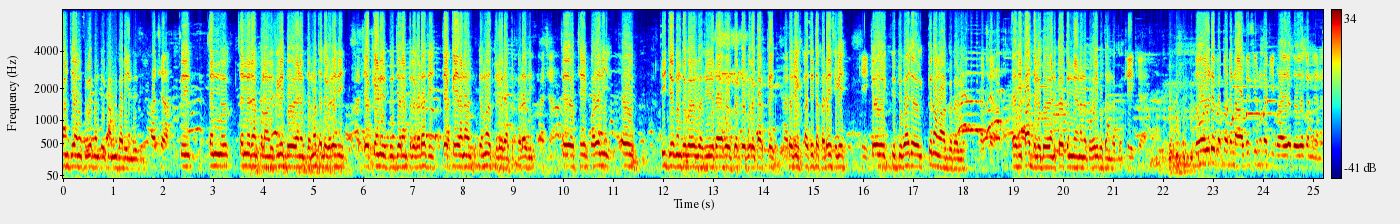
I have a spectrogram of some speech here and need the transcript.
ਪੰਜ ਜਣੇ ਸੀਗੇ ਬੰਦੇ ਕੰਮ ਕਰੀ ਜਾਂਦੇ ਸੀ। ਅੱਛਾ। ਤੇ ਤਿੰਨ ਤਿੰਨ ਰੈਂਪ ਲਾਉਂਦੇ ਸੀਗੇ ਦੋ ਜਣੇ ਜਮਾ ਥੱਲੇ ਖੜੇ ਸੀ ਤੇ ਇੱਕ ਜਣੇ ਦੂਜੇ ਰੈਂਪ ਤੇ ਖੜਾ ਸੀ ਤੇ ਇੱਕ ਜਣਾ ਜਮਾ ਥੱਲੇ ਰੈਂਪ ਤੇ ਖੜਾ ਸੀ। ਅੱਛਾ। ਤੇ ਉੱਥੇ ਪਤਾ ਨਹੀਂ ਉਹ ਤੀਜੇ ਬੰਦੇ ਕੋਲ ਅਸੀਂ ਜਿਹੜਾ ਉਹ ਗੱਡੇ ਪੂਰੇ ਕਰਕੇ ਤੇ ਅਸੀਂ ਅਸੀਂ ਤਾਂ ਖੜੇ ਸੀਗੇ। ਤੇ ਉਹ ਤੋਂ ਬਾਅਦ ਕਿਦਾਂ ਅੱਗ ਪੈ ਗਈ। ਅੱਛਾ। ਤੇ ਅਸੀਂ ਭੱਜ ਲਏ ਦੋ ਜਣੇ ਤੇ ਉਹ ਤਿੰਨ ਜਣਿਆਂ ਦਾ ਕੋਈ ਪਤਾ ਨਹੀਂ ਲੱਗਾ ਠੀਕ ਹੈ। ਦੋ ਜਿਹੜੇ ਬ- ਤੁਹਾਡੇ ਨਾਲ ਦੇ ਸੀ ਉਹਨਾਂ ਦਾ ਕੀ ਬਣਾ ਜਿਹੜੇ ਦੋ ਜਾਂ ਤਿੰਨ ਜਣੇ?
